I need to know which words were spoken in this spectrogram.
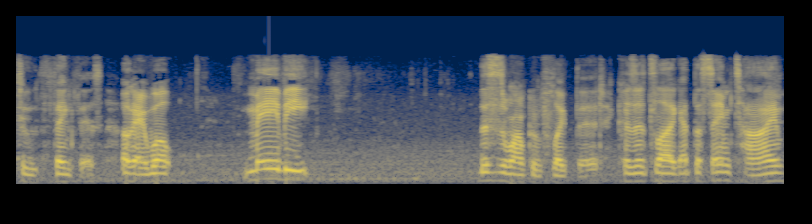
to think this." Okay, well, maybe this is where I'm conflicted because it's like at the same time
